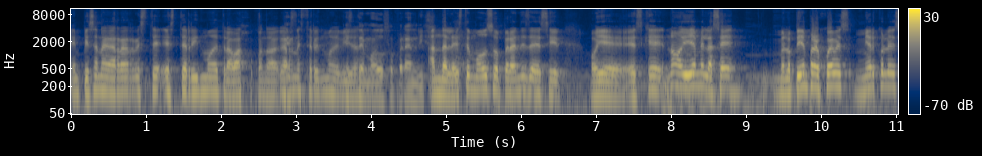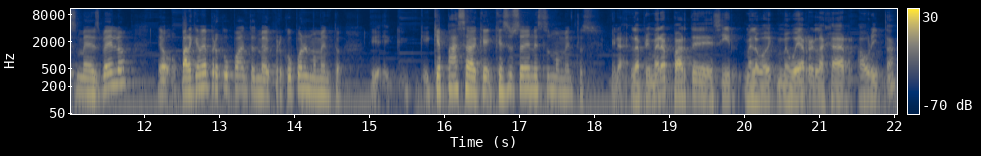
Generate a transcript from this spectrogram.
empiezan a agarrar este, este ritmo de trabajo, cuando agarran este, ritmo de vida? Este modus operandi. Ándale, este modus operandi de decir, oye, es que, no, yo ya me la sé, me lo piden para el jueves, miércoles me desvelo, ¿Para qué me preocupo antes? Me preocupo en el momento. ¿Qué pasa? ¿Qué, qué sucede en estos momentos? Mira, la primera parte de decir me, lo voy, me voy a relajar ahorita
